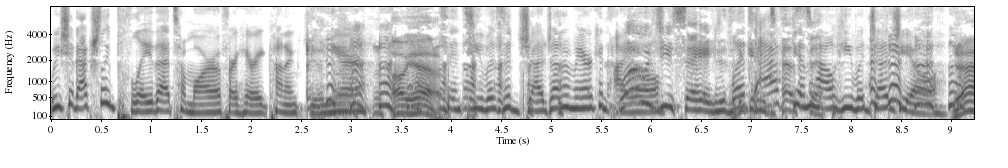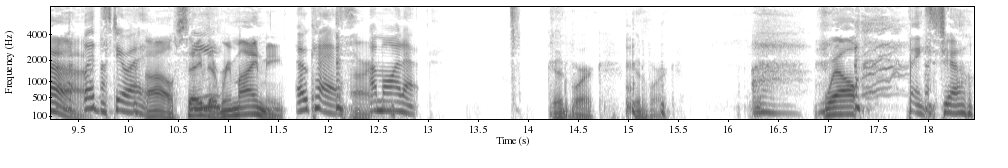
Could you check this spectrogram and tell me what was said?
We should actually play that tomorrow for Harry Connick Jr. Oh, yeah. since he was a judge on American Idol. What would you say to the Let's ask him how he would judge you. Yeah. Let's do it. Oh, save See? it. Remind me. Okay, right. I'm on it. Good work. Good work. Ah. Well, Thanks, Joe.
